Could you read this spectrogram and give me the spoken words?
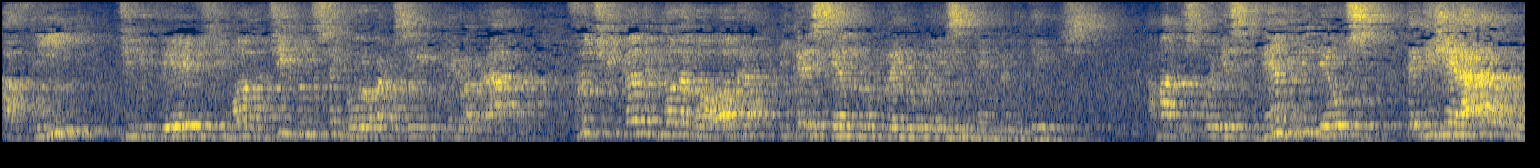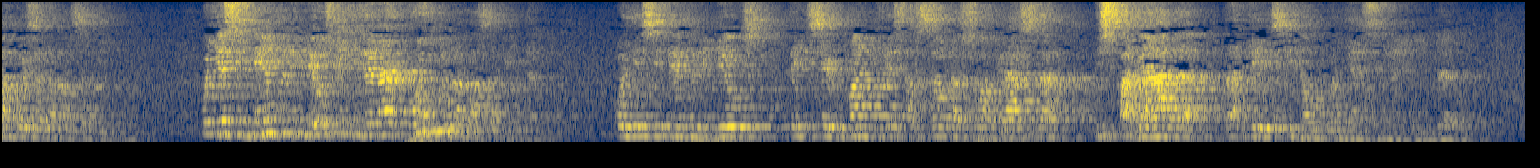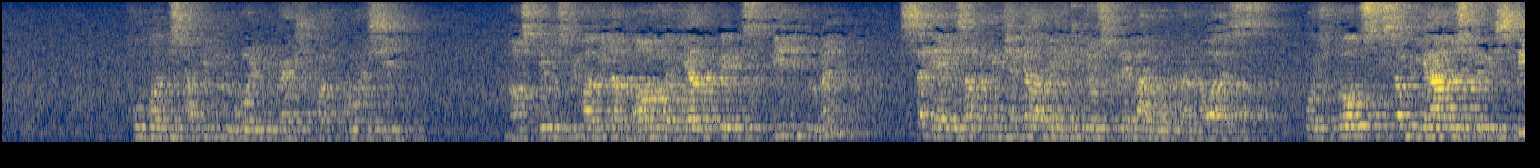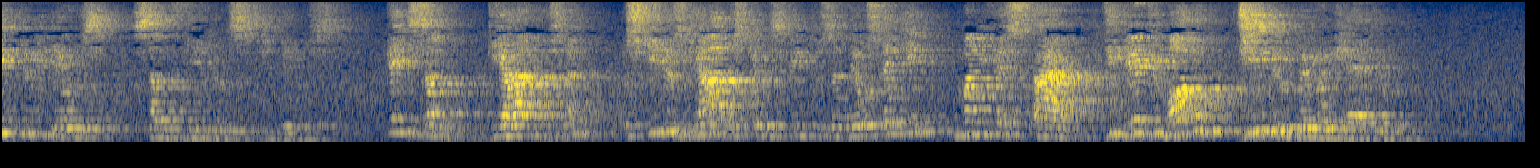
a fim de viver de modo digno do Senhor para o seu inteiro agrado, frutificando em toda boa obra e crescendo no pleno conhecimento de Deus. Amados, conhecimento de Deus tem que gerar alguma coisa na nossa vida. Conhecimento de Deus tem que gerar fruto na nossa vida. Conhecimento de Deus tem que ser manifestação da sua graça espalhada para aqueles que não o conhecem ainda. Romanos capítulo 8, verso 14. Nós temos que uma vida nova guiada pelo Espírito, né? É exatamente aquela vida que Deus preparou para nós. Pois todos que são guiados pelo Espírito de Deus são filhos de Deus. Quem são guiados, né? Os filhos guiados pelo Espírito Santo de Deus têm que manifestar, viver de modo digno do Evangelho.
